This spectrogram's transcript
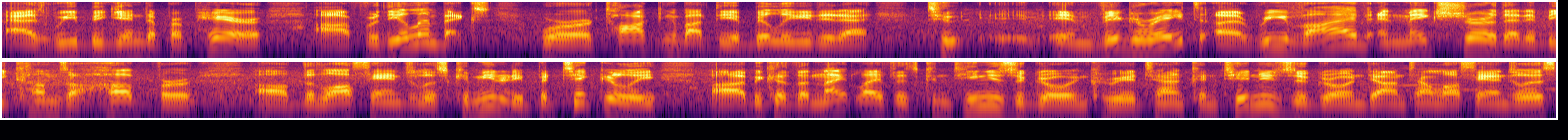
as we begin to prepare uh, for the Olympics, we're talking about the ability to to invigorate, uh, revive, and make sure that it becomes a hub for uh, the Los Angeles community, particularly uh, because the nightlife is continues to grow in Koreatown, continues to grow in downtown Los Angeles,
